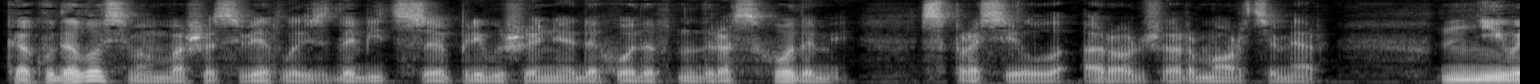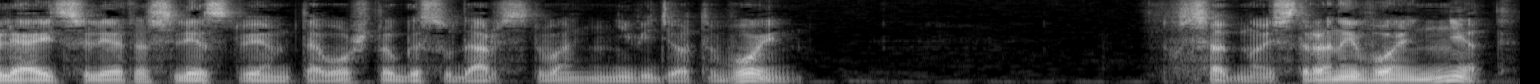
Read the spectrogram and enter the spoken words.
«Как удалось вам, ваша светлость, добиться превышения доходов над расходами?» — спросил Роджер Мортимер. «Не является ли это следствием того, что государство не ведет войн?» «С одной стороны, войн нет».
